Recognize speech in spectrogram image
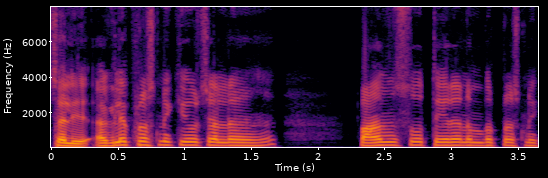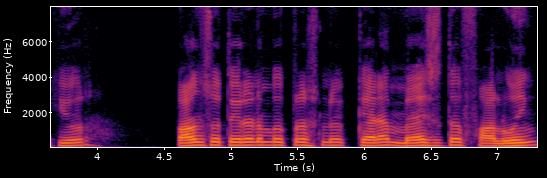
चलिए, अगले प्रश्न की ओर चल रहे हैं। 513 नंबर प्रश्न की ओर। 513 नंबर प्रश्न कह रहा है, मैच द फॉलोइंग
